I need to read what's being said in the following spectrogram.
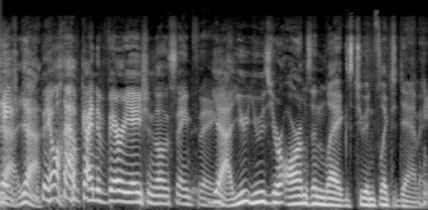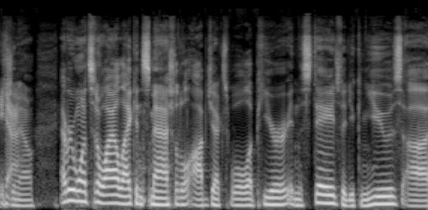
yeah, yeah. They all have kind of variations on the same thing. Yeah, you use your arms and legs to inflict damage. Yeah. You know, every once in a while, like in Smash, little objects will appear in the stage that you can use. Uh,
